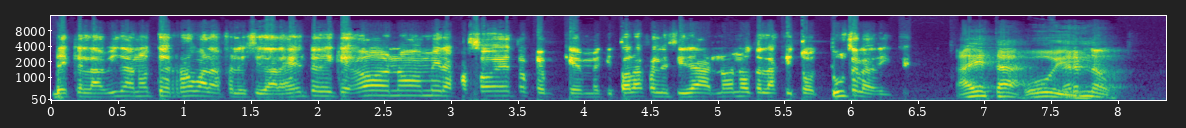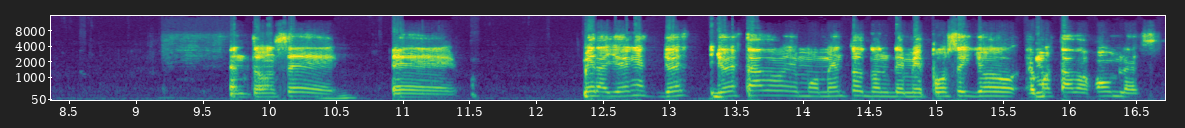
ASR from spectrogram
de que la vida no te roba la felicidad. La gente dice que, oh, no, mira, pasó esto que, que me quitó la felicidad. No, no te la quitó, tú se la diste. Ahí está. Uy. Entonces, eh, mira, yo, en- yo, he- yo he estado en momentos donde mi esposa y yo hemos estado homeless,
